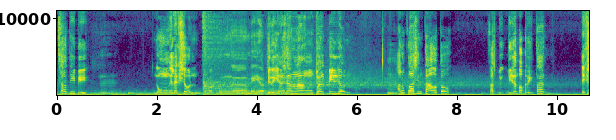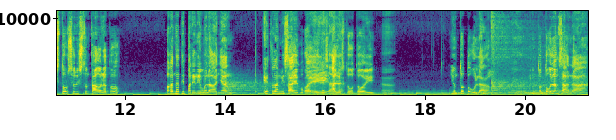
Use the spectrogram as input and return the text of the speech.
sa TV, Mm. nung eleksyon. Tumakbong ah, mayor. Binigyan siya ng 12 million. Mm. Anong klaseng tao to? Tapos bi- bilang babaliktad, extortionist tong tao na to. Bakit natin paniniwalaan yan? Ito lang mensahe ko Okay kay. Alex Totoy. Ah, Yung totoo lang, ayun. yung totoo lang sana.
